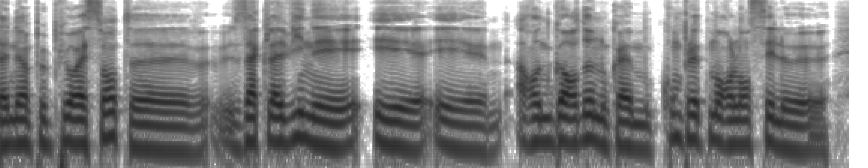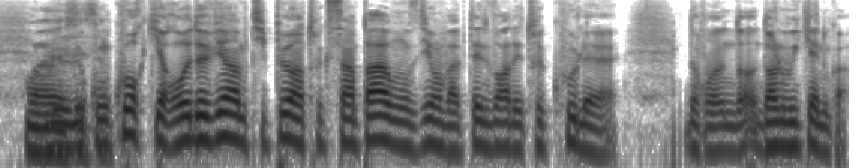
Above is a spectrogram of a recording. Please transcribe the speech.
années un peu plus récentes. Euh, Zach Lavine et, et, Aaron Gordon ont quand même complètement relancé le, le, concours qui redevient un petit peu un truc sympa où on se dit on va peut-être voir des trucs cool dans, dans, dans, le week-end. Quoi.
